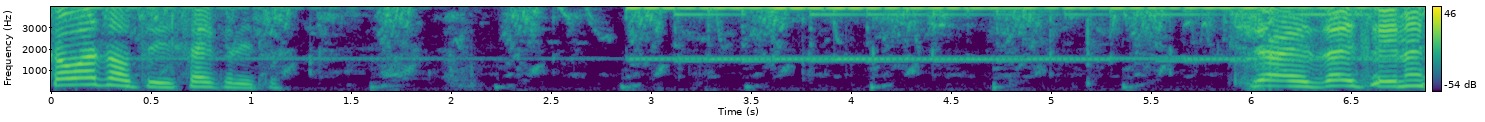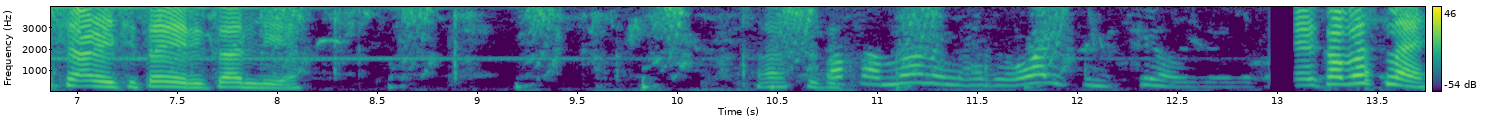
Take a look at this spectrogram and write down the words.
कवा जावतोय सायकलीचं शाळेत जायचंय ना शाळेची तयारी चालली आहे. का बसलाय?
